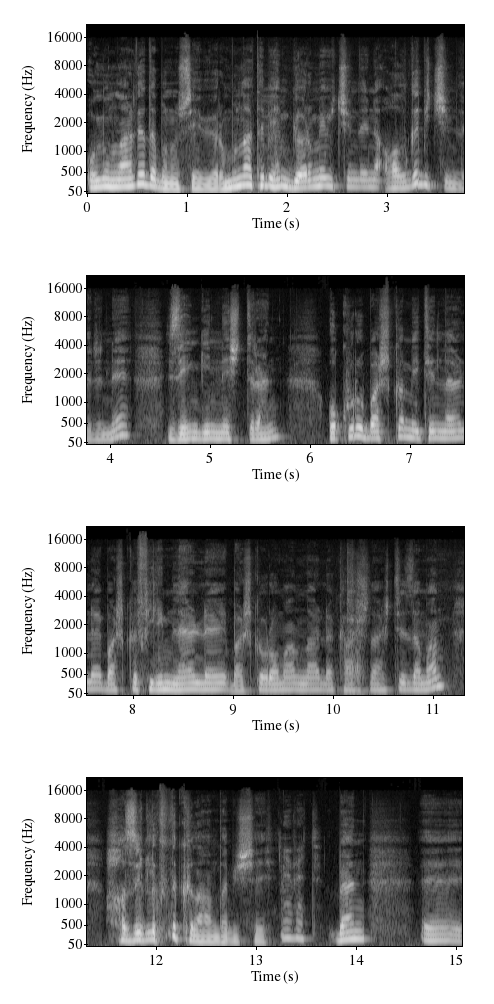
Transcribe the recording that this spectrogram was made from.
oyunlarda da bunu seviyorum. Bunlar tabii hem görme biçimlerini, algı biçimlerini zenginleştiren, okuru başka metinlerle, başka filmlerle, başka romanlarla karşılaştığı zaman hazırlıklı kılan da bir şey. Evet. Ben e,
